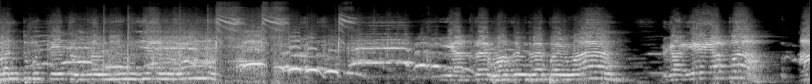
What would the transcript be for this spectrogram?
ಹೊಂಟು ಬಿಟ್ಟೈತೆ ನಮ್ಮ ಇಂಜಿಯನ್ ಎತ್ತಾಗ ಹೋದ್ರಪ್ಪ ಇವ? ಏ ಅಪ್ಪ, ಆ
